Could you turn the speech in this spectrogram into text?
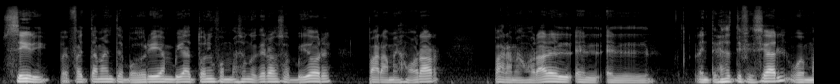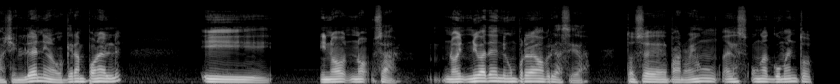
Siri perfectamente podría enviar toda la información que quiera a los servidores para mejorar, para mejorar el, la inteligencia artificial o el machine learning o lo que quieran ponerle y, y no, no, o sea, no, iba a tener ningún problema de privacidad. Entonces, para mí es un argumento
